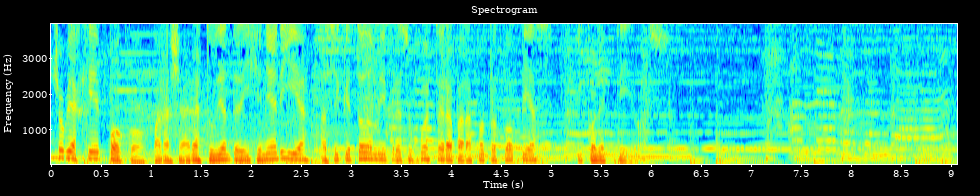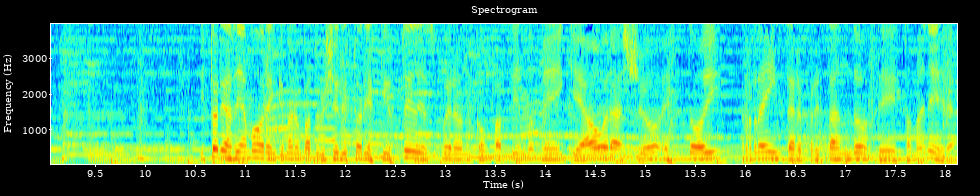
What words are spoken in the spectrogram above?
Yo viajé poco para allá, era estudiante de ingeniería, así que todo mi presupuesto era para fotocopias y colectivos. Historias de amor en Quemar un Patrullero, historias que ustedes fueron compartiéndome y que ahora yo estoy reinterpretando de esta manera.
